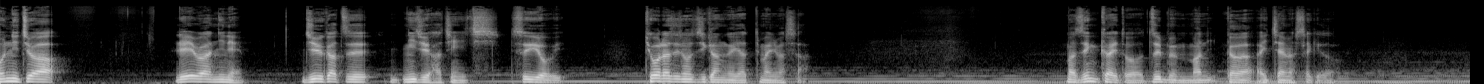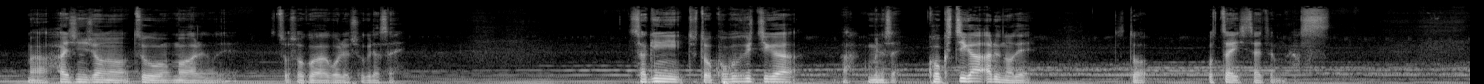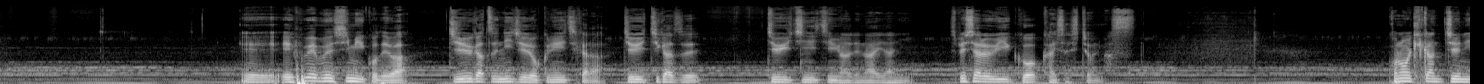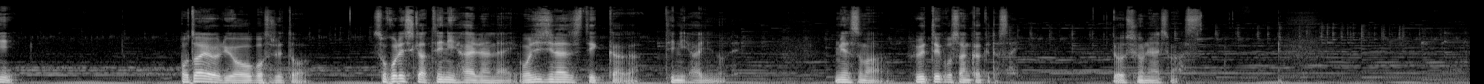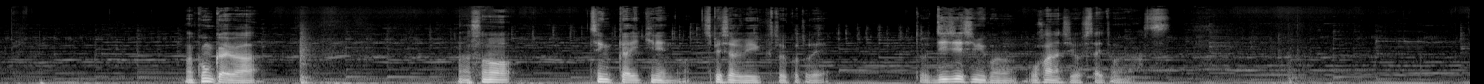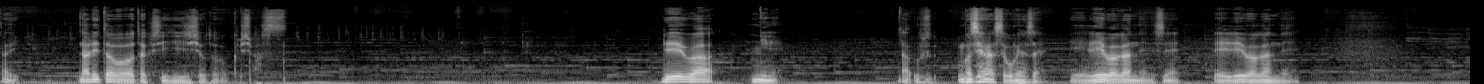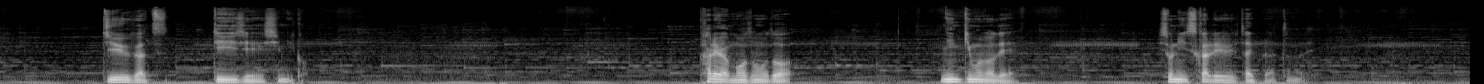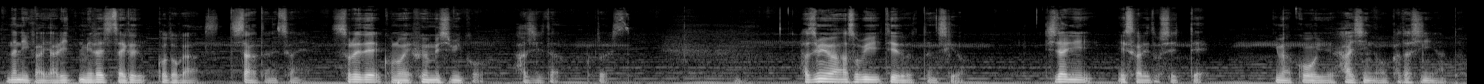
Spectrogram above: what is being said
こんにちは。令和2年10月28日水曜日、今日ラジの時間がやってまいりました。まあ前回と随分間が空いちゃいましたけど、まあ配信上の都合もあるので、ちょっとそこはご了承ください。先にちょっと告知が、あ、ごめんなさい。告知があるので、ちょっとお伝えしたいと思います。えー FM シミコでは10月26日から11月11日までの間にスペシャルウィークを開催しております。この期間中にお便りを応募するとそこでしか手に入らないオリジナルステッカーが手に入るので皆様ふるってご参加ください。よろしくお願いします。まあ、今回は、その前回記念のスペシャルウィークということで、DJ シミコのお話をしたいと思います。はい。ナレーターは私、DJ 翔太がお送りします。令和2年。あ、う間違えました。ごめんなさい。えー令和元年ですね。えー令和元年。10月、DJ シミコ。彼はもともと人気者で人に好かれるタイプだったので何かやり目立ちたいことがしたかったんですよね。それでこの FM シミコを始めたことです。初めは遊び程度だったんですけど次第にエスカレートしていって今こういう配信の形になった。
